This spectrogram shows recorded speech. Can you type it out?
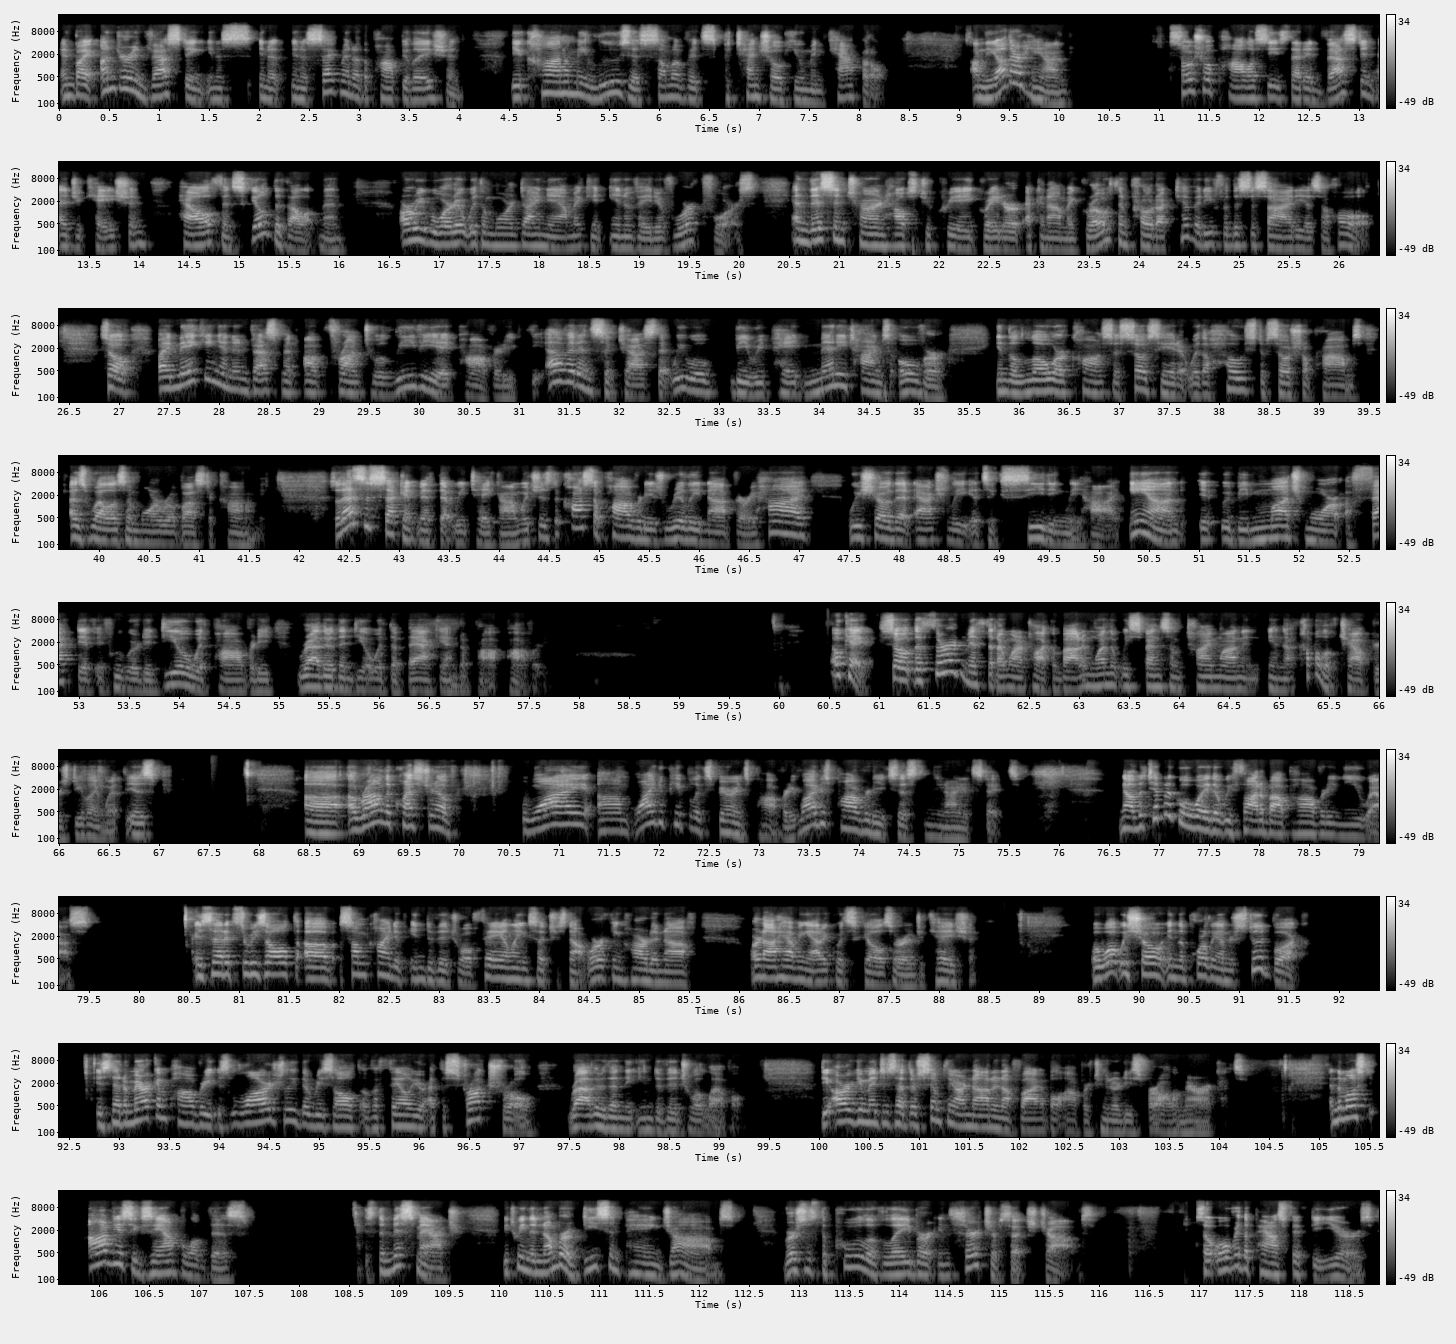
And by underinvesting in a, in a, in a segment of the population, the economy loses some of its potential human capital. On the other hand, social policies that invest in education, health, and skill development are rewarded with a more dynamic and innovative workforce. And this in turn helps to create greater economic growth and productivity for the society as a whole. So by making an investment upfront to alleviate poverty, the evidence suggests that we will be repaid many times over in the lower costs associated with a host of social problems, as well as a more robust economy. So that's the second myth that we take on, which is the cost of poverty is really not very high. We show that actually it's exceedingly high and it would be much more effective if we were to deal with poverty rather than deal with the back end of poverty. Okay, so the third myth that I want to talk about, and one that we spend some time on in, in a couple of chapters dealing with, is uh, around the question of why, um, why do people experience poverty? Why does poverty exist in the United States? Now, the typical way that we thought about poverty in the US is that it's the result of some kind of individual failing, such as not working hard enough or not having adequate skills or education. Well, what we show in the poorly understood book is that American poverty is largely the result of a failure at the structural rather than the individual level. The argument is that there simply are not enough viable opportunities for all Americans. And the most obvious example of this is the mismatch between the number of decent paying jobs versus the pool of labor in search of such jobs. So over the past 50 years,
